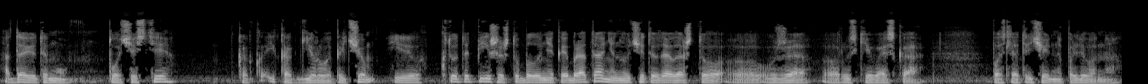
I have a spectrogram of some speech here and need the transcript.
отдают ему почести, как, и как герой. Причем и кто-то пишет, что было некое братание, но учитывая тогда, что э, уже русские войска после отречения Наполеона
